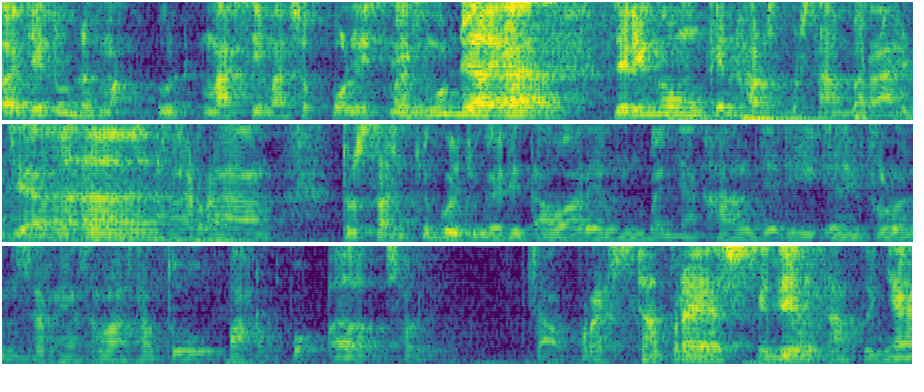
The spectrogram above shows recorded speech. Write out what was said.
aja itu udah, ma- udah masih masuk polisi Mas- muda ya. Heeh. Jadi gue mungkin harus bersabar aja Heeh. sekarang. Terus selanjutnya gue juga ditawarin banyak hal jadi influencernya salah satu parpo eh sorry capres. gitu. Capres, Itu gitu. yang satunya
